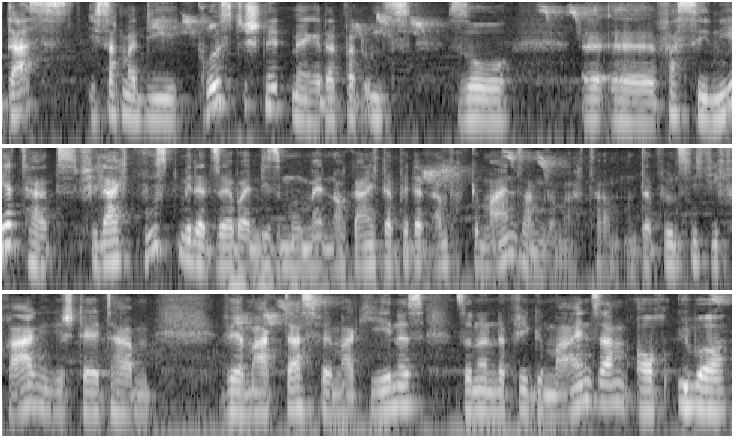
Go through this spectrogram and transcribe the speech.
das, ich sag mal, die größte Schnittmenge, das, was uns so äh, äh, fasziniert hat, vielleicht wussten wir das selber in diesem Moment noch gar nicht, dass wir das einfach gemeinsam gemacht haben und dass wir uns nicht die Frage gestellt haben, wer mag das, wer mag jenes, sondern dass wir gemeinsam auch über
